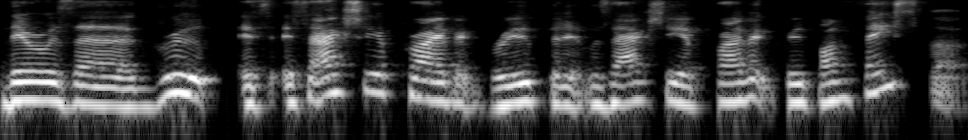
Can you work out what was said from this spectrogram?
there was a group, it's, it's actually a private group, but it was actually a private group on Facebook.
